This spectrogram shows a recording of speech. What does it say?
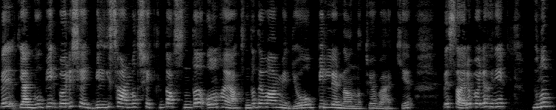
Ve yani bu bir böyle şey bilgi sarmalı şeklinde aslında onun hayatında devam ediyor. O birilerini anlatıyor belki vesaire. Böyle hani bunun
